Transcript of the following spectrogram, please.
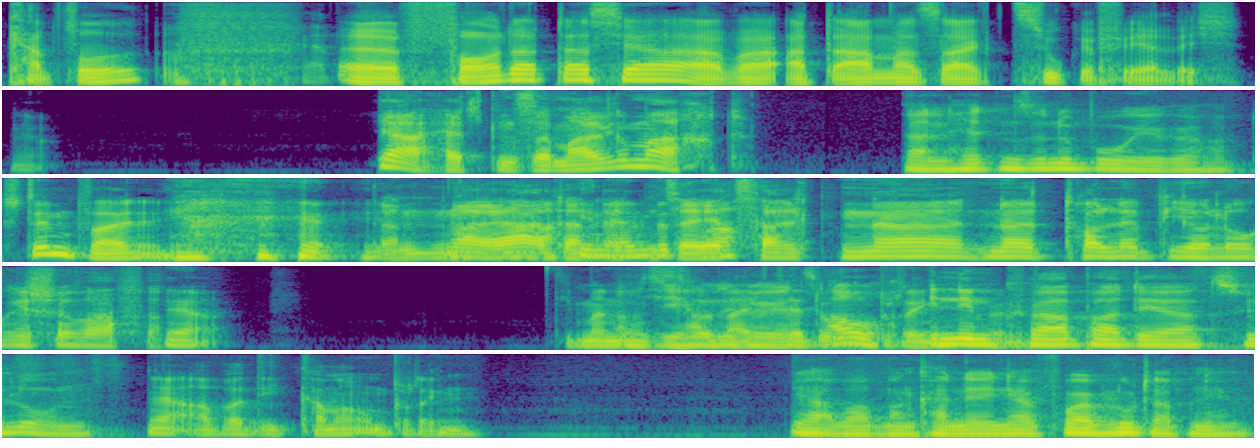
Kattel, äh, fordert das ja, aber Adama sagt zu gefährlich. Ja, hätten sie mal gemacht. Dann hätten sie eine Boje gehabt. Stimmt, weil. Dann, naja, dann hätten sie jetzt halt eine, eine tolle biologische Waffe. Ja. Die man Aber nicht sie so haben die leicht jetzt hätte auch umbringen in dem können. Körper der Zylonen. Ja, aber die kann man umbringen. Ja, aber man kann denen ja vorher Blut abnehmen.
